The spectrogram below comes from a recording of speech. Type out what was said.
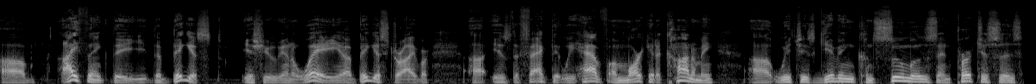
Uh, I think the, the biggest issue, in a way, uh, biggest driver, uh, is the fact that we have a market economy uh, which is giving consumers and purchasers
